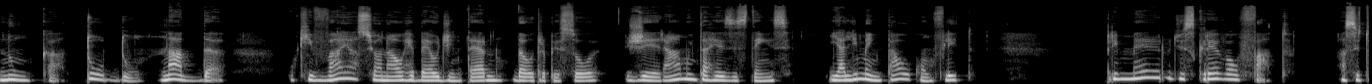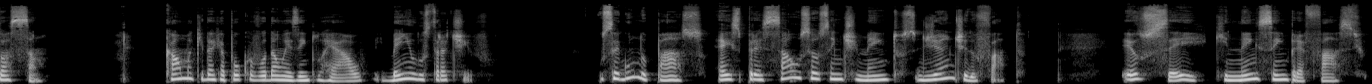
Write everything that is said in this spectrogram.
nunca, tudo, nada, o que vai acionar o rebelde interno da outra pessoa gerar muita resistência e alimentar o conflito, primeiro descreva o fato, a situação. Calma que daqui a pouco eu vou dar um exemplo real e bem ilustrativo. O segundo passo é expressar os seus sentimentos diante do fato. Eu sei que nem sempre é fácil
